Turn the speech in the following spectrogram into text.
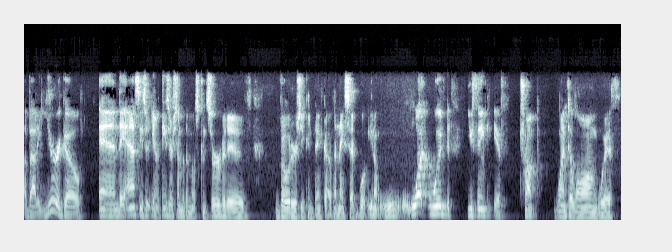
about a year ago, and they asked these are you know these are some of the most conservative voters you can think of, and they said, well, you know, what would you think if Trump went along with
